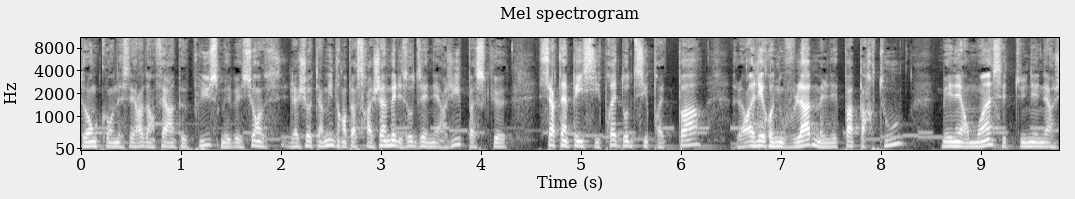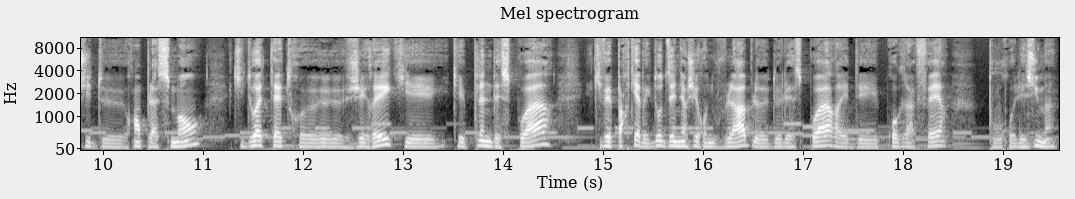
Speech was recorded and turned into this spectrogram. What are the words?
Donc on essaiera d'en faire un peu plus, mais bien sûr, la géothermie ne remplacera jamais les autres énergies parce que certains pays s'y prêtent, d'autres s'y prêtent pas. Alors elle est renouvelable, mais elle n'est pas partout. Mais néanmoins, c'est une énergie de remplacement qui doit être euh, gérée, qui est, qui est pleine d'espoir, qui fait partie avec d'autres énergies renouvelables de l'espoir et des progrès à faire pour les humains.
